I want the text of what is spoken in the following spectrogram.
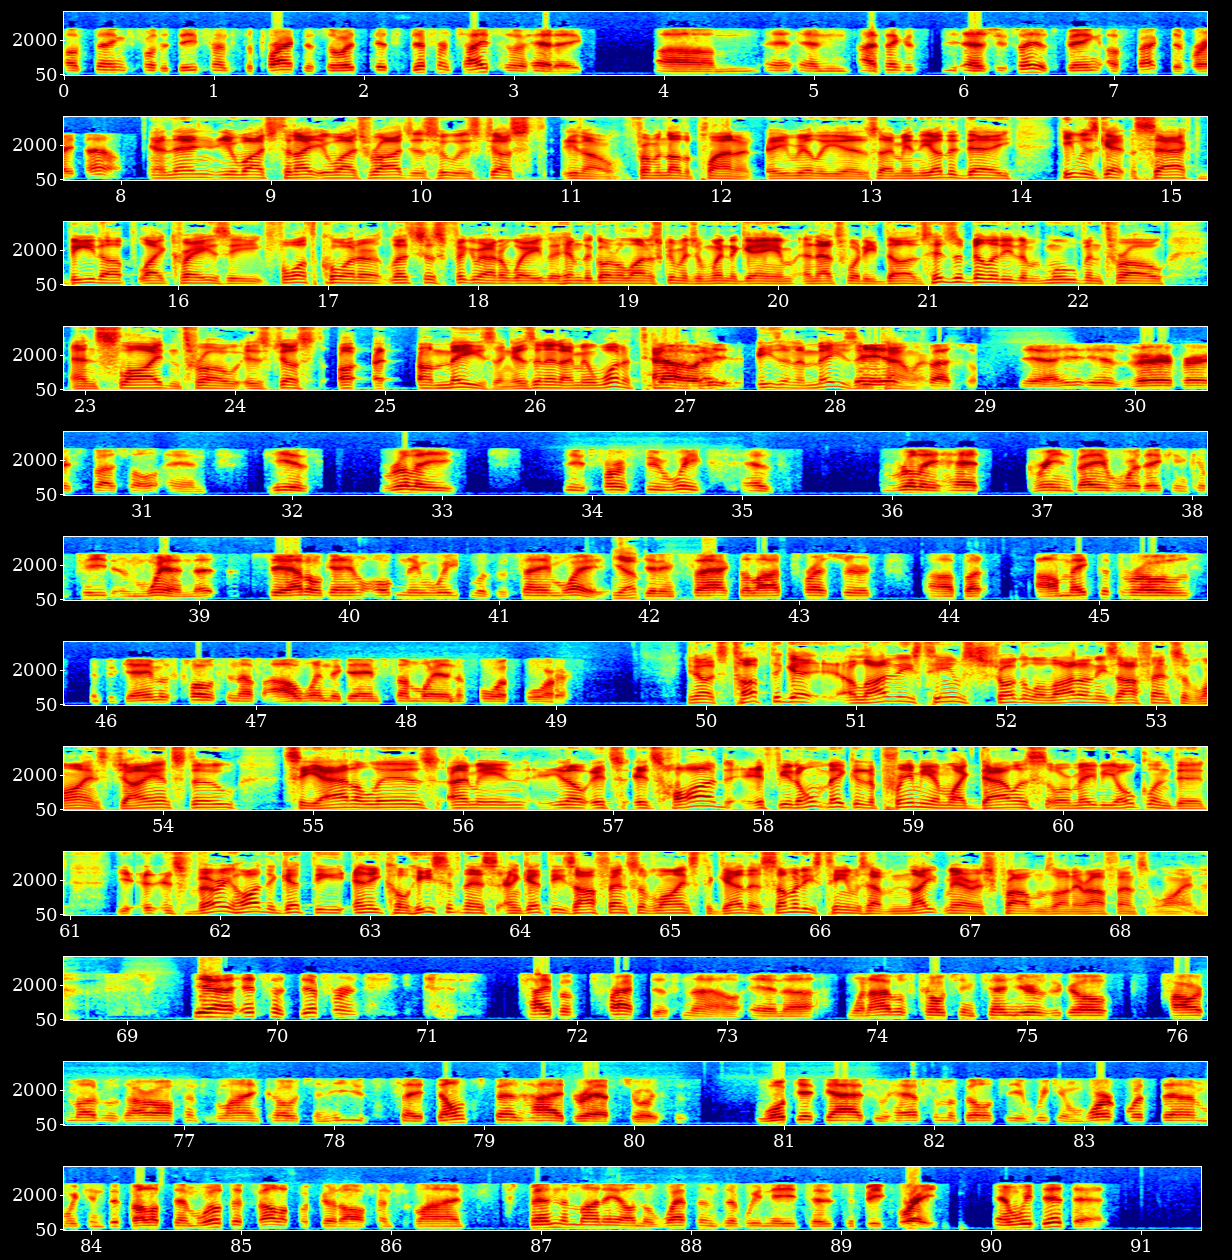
of things for the defense to practice. So it, it's different types of headaches. Um, and, and I think, it's, as you say, it's being effective right now. And then you watch tonight. You watch Rodgers, who is just you know from another planet. He really is. I mean, the other day he was getting sacked, beat up like crazy. Fourth quarter, let's just figure out a way for him to go to the line of scrimmage and win the game, and that's what he does. His ability to move and throw and slide and throw is just uh, uh amazing, isn't it? I mean, what a talent! No, he, he's an amazing he talent. Is special. Yeah, he is very, very special, and he is really these first few weeks has really had Green Bay where they can compete and win. That Seattle game opening week was the same way. Yep. Getting sacked, a lot pressured, uh, but I'll make the throws. If the game is close enough, I'll win the game somewhere in the fourth quarter. You know, it's tough to get. A lot of these teams struggle a lot on these offensive lines. Giants do. Seattle is. I mean, you know, it's it's hard if you don't make it a premium like Dallas or maybe Oakland did. It's very hard to get the any cohesiveness and get these offensive lines together. Some of these teams have nightmarish problems on their offensive line. Yeah, it's a different type of practice now. And uh, when I was coaching ten years ago, Howard Mudd was our offensive line coach, and he used to say, "Don't spend high draft choices. We'll get guys who have some ability. We can work with them. We can develop them. We'll develop a good offensive line. Spend the money on the weapons that we need to to be great." And we did that.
